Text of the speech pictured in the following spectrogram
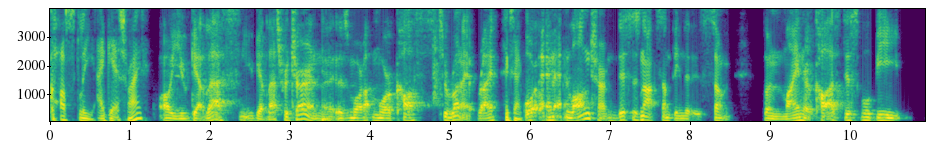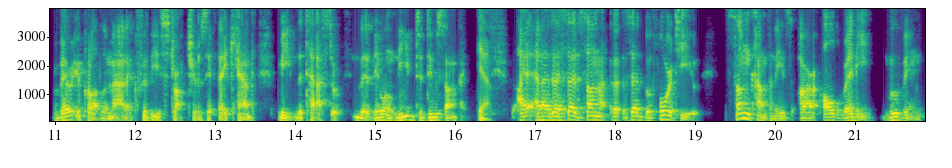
costly, I guess, right? Oh, you get less. You get less return. Yeah. There's more more costs to run it, right? Exactly. Or, and, and long term, this is not something that is some some minor cost. This will be very problematic for these structures if they can't meet the test or they will need to do something. Yeah. I, and as I said, some uh, said before to you, some companies are already moving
